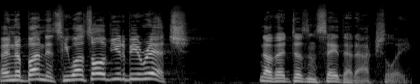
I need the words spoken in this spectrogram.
in abundance. He wants all of you to be rich. No, that doesn't say that actually.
